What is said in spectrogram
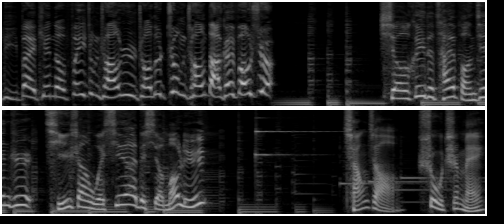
礼拜天的非正常，日常的正常打开方式。小黑的采访间之骑上我心爱的小毛驴。墙角数枝梅，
